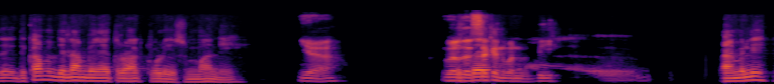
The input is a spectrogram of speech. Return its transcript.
the, the common denominator actually is money. Yeah. Well, But the then- second one would be Uh, family,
